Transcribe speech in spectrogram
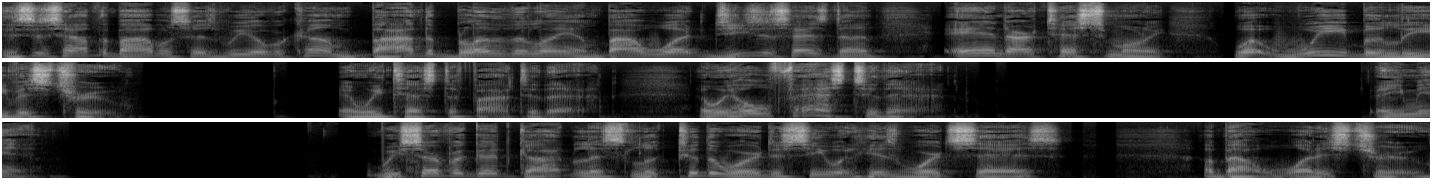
This is how the Bible says we overcome by the blood of the Lamb, by what Jesus has done, and our testimony, what we believe is true. And we testify to that. And we hold fast to that. Amen. We serve a good God. Let's look to the Word to see what His Word says about what is true.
